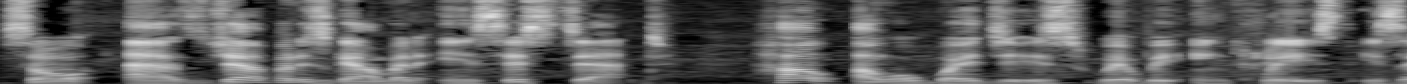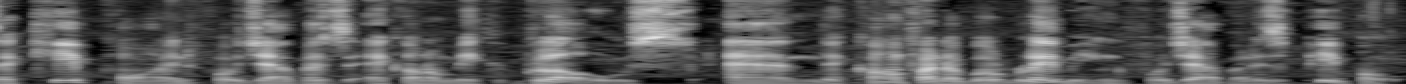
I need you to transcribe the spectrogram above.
So as Japanese government insists that how our wages will be increased is a key point for Japanese economic growth and comfortable living for Japanese people.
